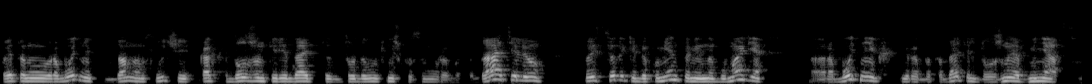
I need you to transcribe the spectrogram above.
Поэтому работник в данном случае как-то должен передать трудовую книжку своему работодателю. То есть все-таки документами на бумаге работник и работодатель должны обменяться.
